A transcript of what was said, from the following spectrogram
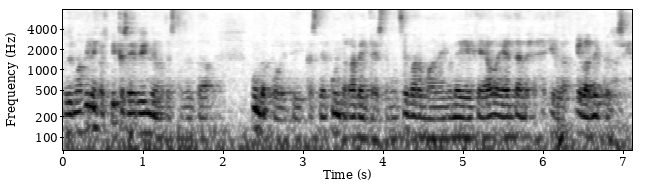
Tosin mä oon Villen kanssa pikkasen eri linjalla tästä tota, kuntapolitiikasta ja kuntarakenteesta, mutta se varmaan niin ei ehkä ole tämän illan, illan ykkösasia.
